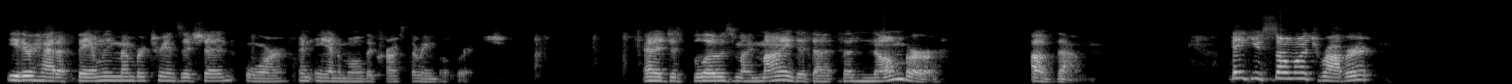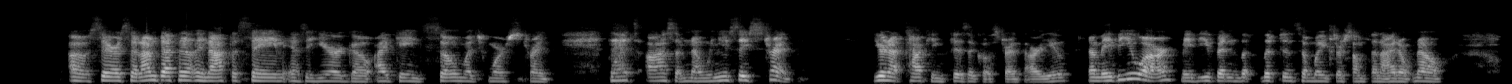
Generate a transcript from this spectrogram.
either had a family member transition or an animal that crossed the rainbow bridge. And it just blows my mind at the, the number of them. Thank you so much, Robert. Oh, Sarah said, I'm definitely not the same as a year ago. I've gained so much more strength. That's awesome. Now, when you say strength, you're not talking physical strength, are you? Now, maybe you are. Maybe you've been lifting some weights or something. I don't know.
